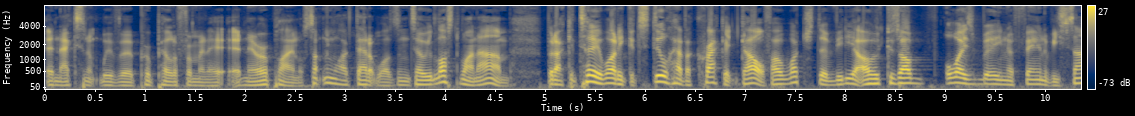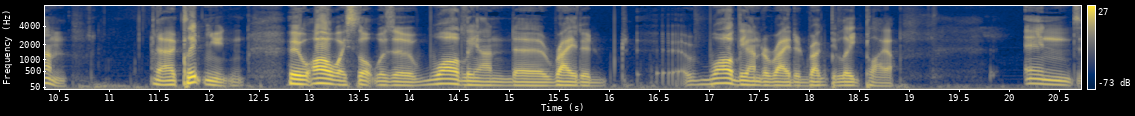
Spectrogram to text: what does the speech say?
an accident with a propeller from an, an aeroplane or something like that it was and so he lost one arm but i could tell you what he could still have a crack at golf i watched the video because i've always been a fan of his son uh, Clint Newton, who I always thought was a wildly underrated, wildly underrated rugby league player, and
